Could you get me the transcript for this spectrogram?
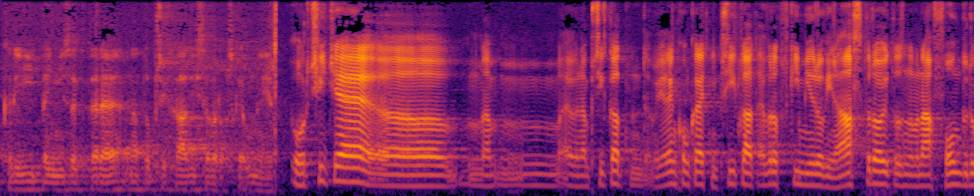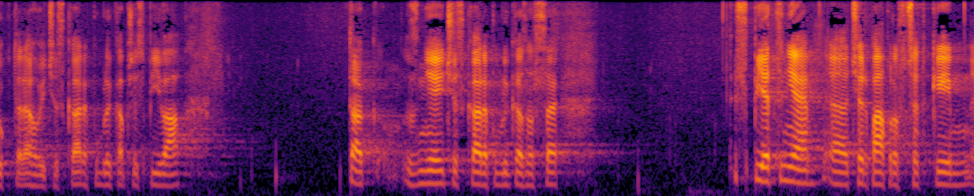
kryjí peníze, které na to přichází z Evropské unie. Určitě ehm, například jeden konkrétní příklad, Evropský mírový nástroj, to znamená fond, do kterého i Česká republika přispívá, tak z něj Česká republika zase zpětně eh, čerpá prostředky eh,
